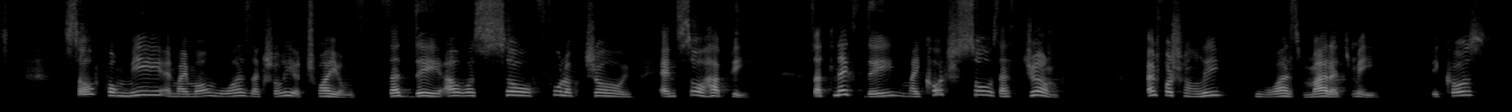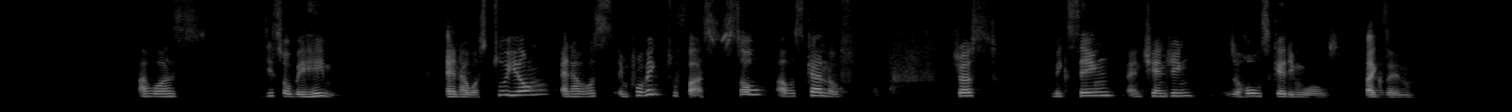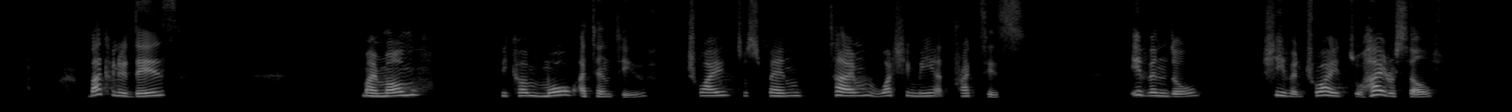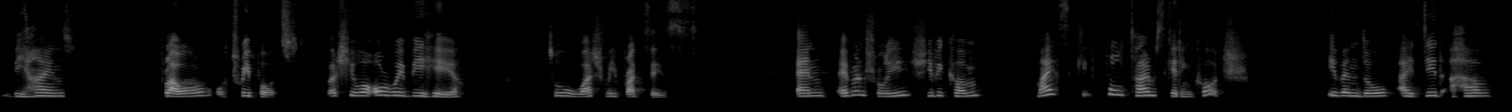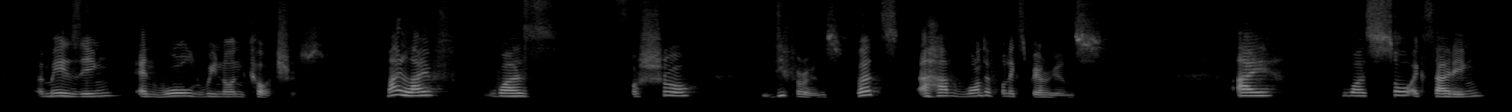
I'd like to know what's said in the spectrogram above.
So for me and my mom was actually a triumph. That day I was so full of joy and so happy. That next day my coach saw that jump. Unfortunately, he was mad at me because I was disobeying him. And I was too young and I was improving too fast. So I was kind of just mixing and changing the whole skating world back then. Back in the days, my mom became more attentive, tried to spend time watching me at practice, even though she even tried to hide herself behind flower or tree pots, but she will always be here to watch me practice. And eventually, she became my full-time skating coach, even though I did have amazing and world-renowned coaches. My life was for sure different, but I have wonderful experience. I was so exciting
